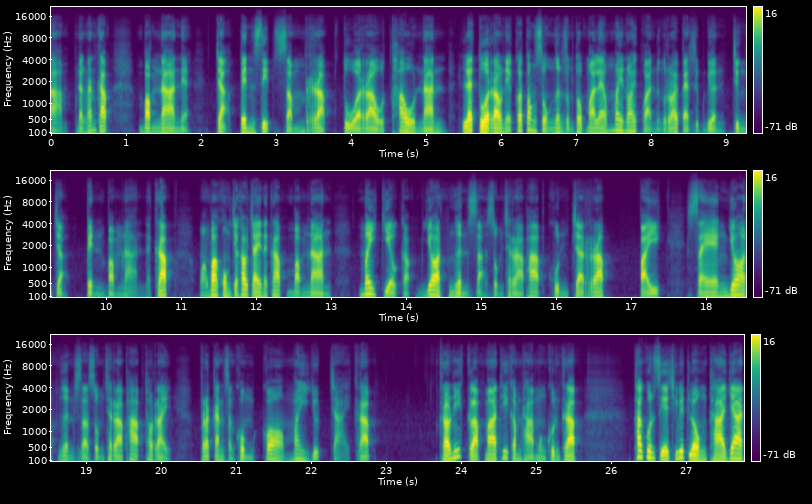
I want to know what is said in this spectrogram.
ตาม ดังนั้นครับบำนาญเนี่ยจะเป็นสิทธิ์สำหรับตัวเราเท่านั้น และตัวเราเนี่ยก็ต้องส่งเงินสมทบมาแล้วไม่น้อยกว่า 180 เดือน จึงจะเป็นบำนาญนะครับ หวังว่าคงจะเข้าใจนะครับบำนาญไม่เกี่ยวกับยอดเงินสะสมชราภาพ คุณจะรับไปแซงยอดเงินสะสมชราภาพเท่าไหร่ ประกันสังคมก็ไม่หยุดจ่ายครับ คราวนี้กลับมาที่คำถามของคุณครับ ถ้าคุณเสียชีวิตลงทายาท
